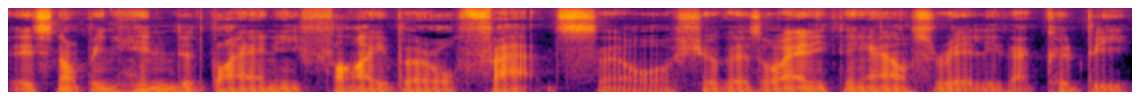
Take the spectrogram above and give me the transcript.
it's not being hindered by any fiber or fats or sugars or anything else really that could be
